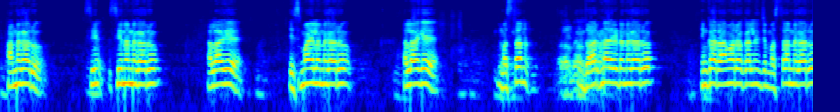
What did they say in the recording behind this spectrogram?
అన్నగారు సీ సీనన్న గారు అలాగే ఇస్మాయిల్ అన్న గారు అలాగే మస్తాన్ ద్వారకనాథ్ రెడ్డి అన్న గారు ఇంకా రామారావు కాలనీ నుంచి మస్తాన్ గారు?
